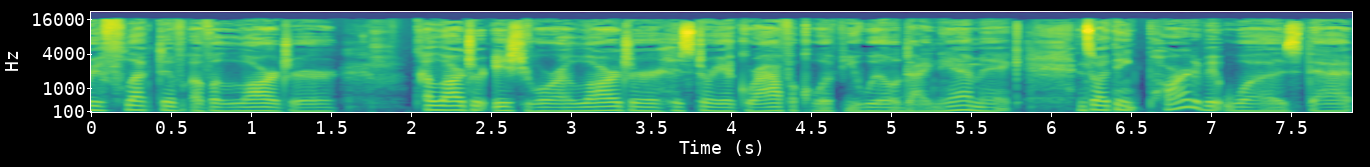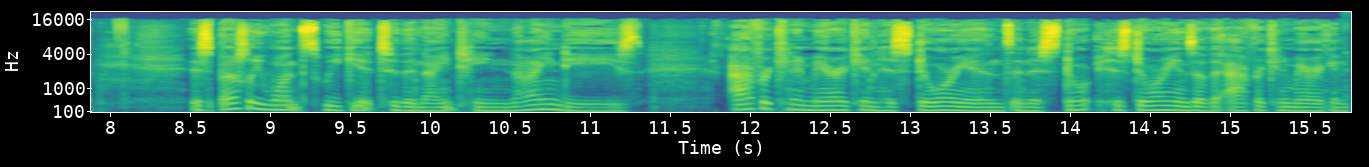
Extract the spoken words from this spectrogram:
reflective of a larger a larger issue or a larger historiographical, if you will, dynamic. And so I think part of it was that, especially once we get to the 1990s, African American historians and histor- historians of the African American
